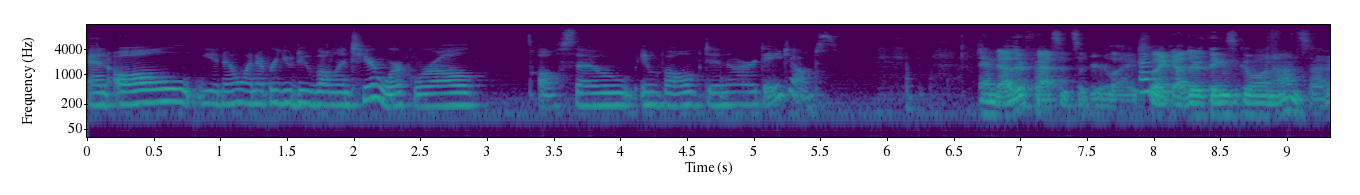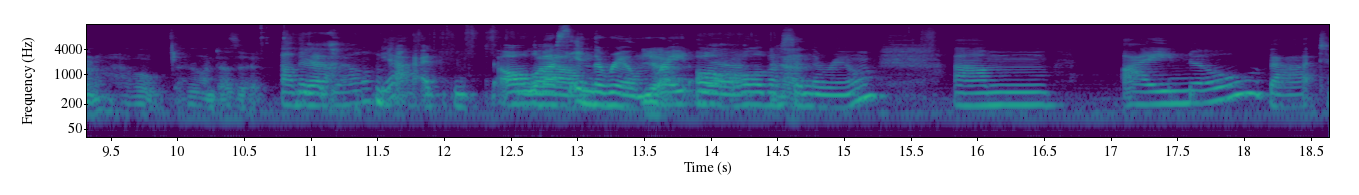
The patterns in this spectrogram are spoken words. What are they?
and all you know, whenever you do volunteer work, we're all also involved in our day jobs. And other facets of your life, like other things going on. So I don't know how everyone does it. Other Yeah. well, yeah, I- all of us in the room, Yeah. right? All, Yeah. all of us Yeah. in the room. Um, I know that,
